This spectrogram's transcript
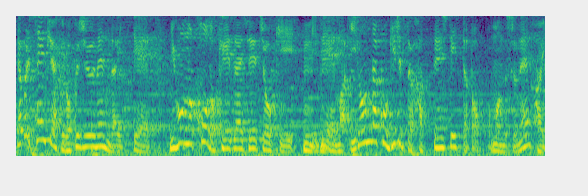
やっぱり1960年代って日本の高度経済成長期で、まあ、いろんなこう技術が発展していったと思うんですよね、はい。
